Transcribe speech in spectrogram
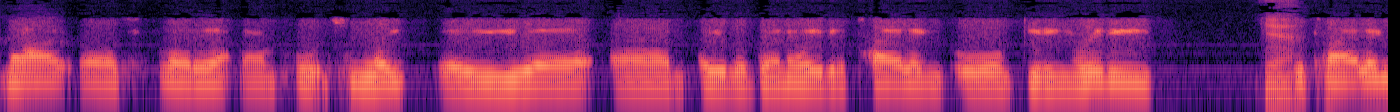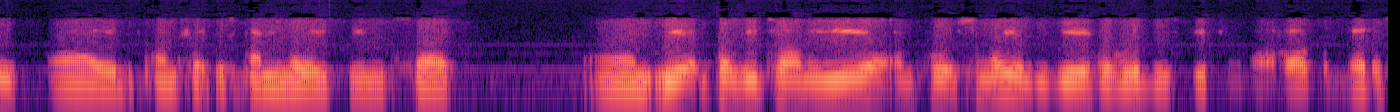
No, uh, it's flat out, unfortunately. We were um, either doing a wee bit of tailing or getting ready Yeah. for tailing. Uh, the contractors coming the weekend. So, um, yeah, busy time of year, unfortunately. And yeah, the weather's definitely not helping matters.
